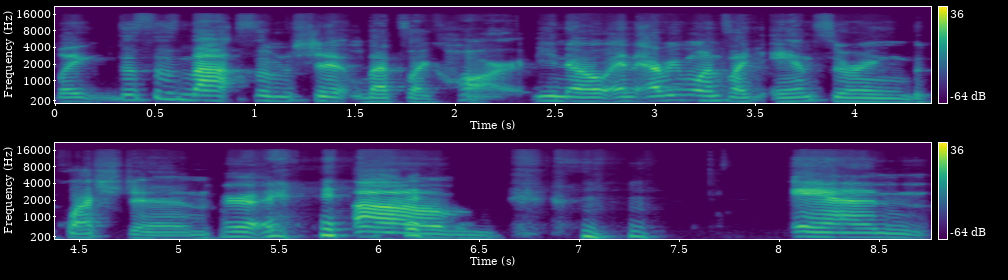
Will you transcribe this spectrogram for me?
like this is not some shit that's like hard, you know, and everyone's like answering the question. Right. um and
